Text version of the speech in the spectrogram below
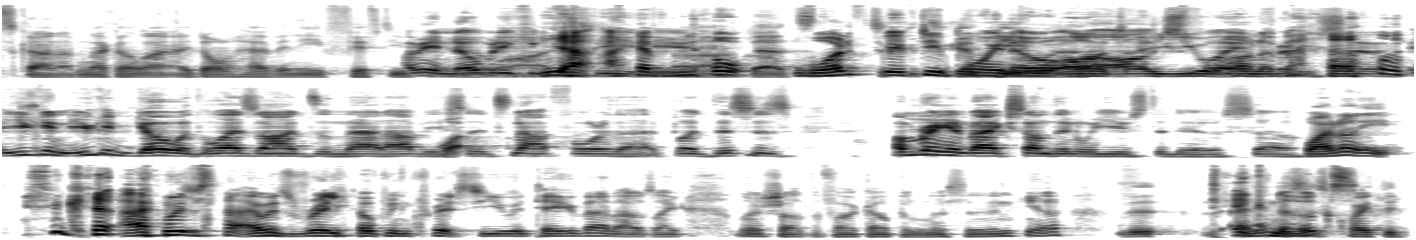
Scott, I'm not gonna lie. I don't have any 50. I mean, nobody can Yeah, I have dude. no. That's- what to- to 50.0 compete oh with. odds are you on pretty soon. about? You can you can go with less odds than that. Obviously, What? it's not for that, but this is. I'm bringing back something we used to do. So Why don't you? I was I was really hoping Chris you would take that. I was like, I'm gonna shut the fuck up and listen in here. The, I Take think this is quite the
